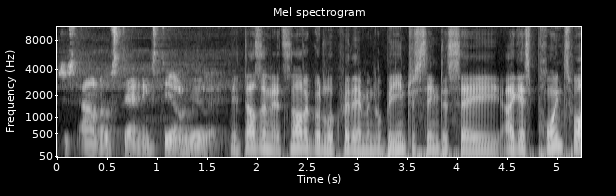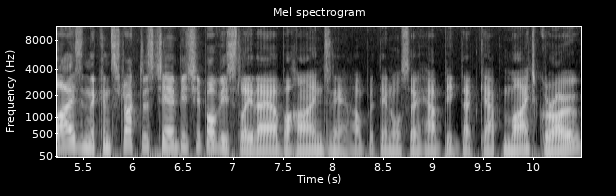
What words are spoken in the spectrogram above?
just I don't know, standing still. Really, it doesn't. It's not a good look for them, and it'll be interesting to see. I guess points wise in the constructors' championship, obviously they are behind now, but then also how big that gap might grow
